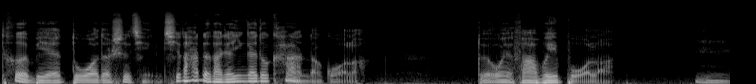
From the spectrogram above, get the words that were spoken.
特别多的事情，其他的大家应该都看到过了。对我也发微博了，嗯，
